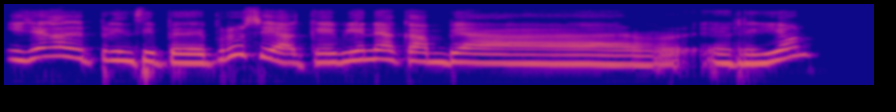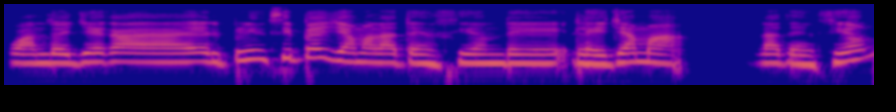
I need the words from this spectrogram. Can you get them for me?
Y llega el príncipe de Prusia, que viene a cambiar el guion. Cuando llega el príncipe, llama la atención de. le llama la atención.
